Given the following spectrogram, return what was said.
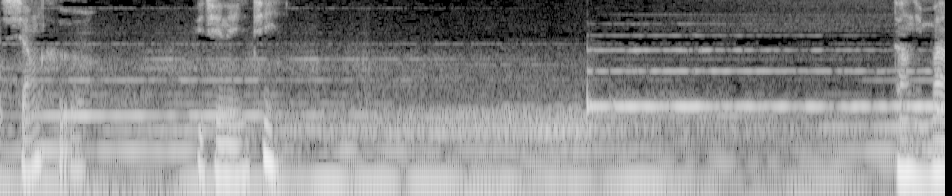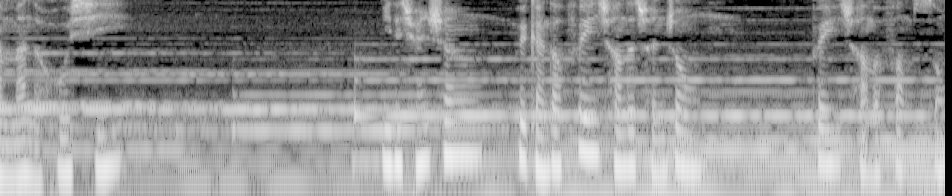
祥和以及宁静。当你慢慢的呼吸。你的全身会感到非常的沉重，非常的放松，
